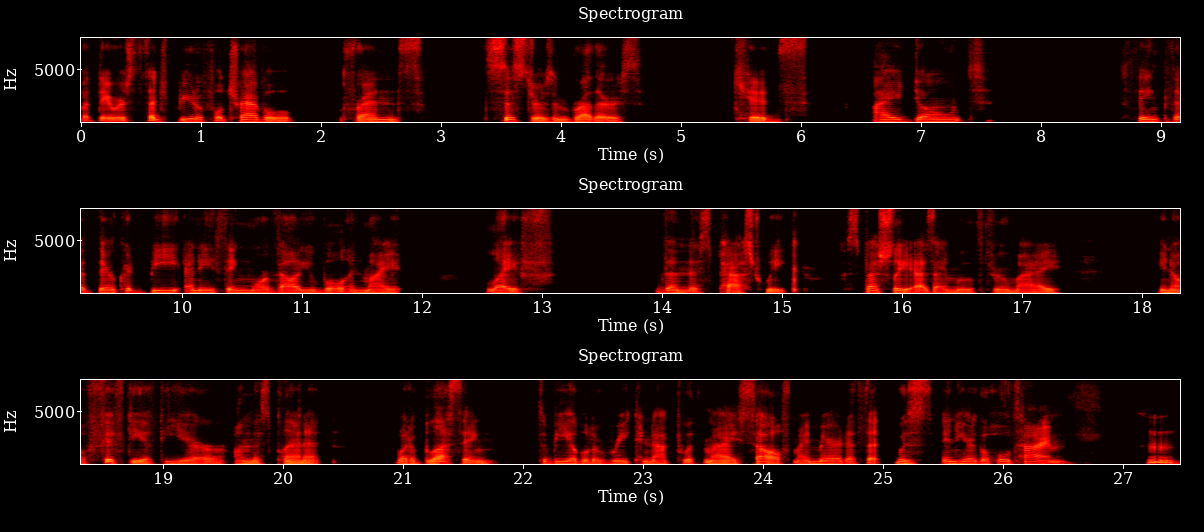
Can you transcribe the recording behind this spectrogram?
but they were such beautiful travel friends, sisters and brothers, kids. I don't think that there could be anything more valuable in my life than this past week, especially as I move through my, you know, 50th year on this planet. What a blessing to be able to reconnect with myself, my Meredith that was in here the whole time. Hmm.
